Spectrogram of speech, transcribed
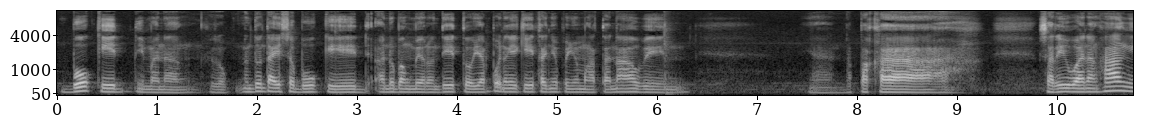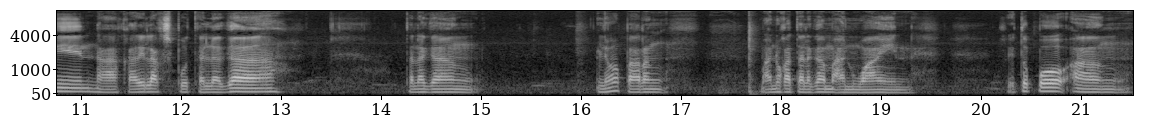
bukid ni Manang. So, nandun tayo sa bukid, ano bang meron dito? Yan po nakikita niyo po yung mga tanawin. Yan, napaka sariwa ng hangin, nakaka-relax po talaga. Talagang no, parang maano ka talaga ma-unwind. So ito po ang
